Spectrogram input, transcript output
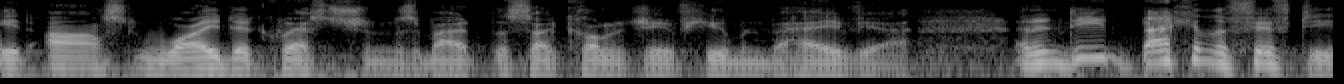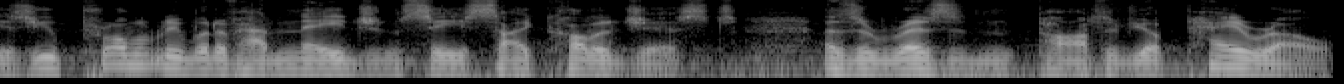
It asked wider questions about the psychology of human behavior. And indeed, back in the 50s, you probably would have had an agency psychologist as a resident part of your payroll.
